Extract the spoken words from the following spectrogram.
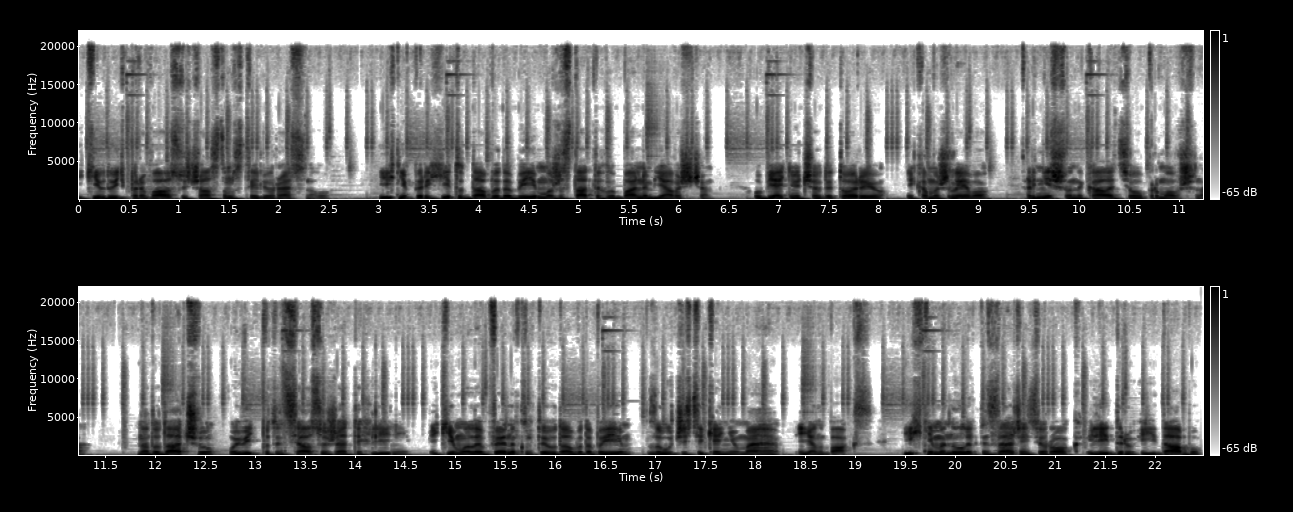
які вдають перевагу сучасному стилю реслінгу. Їхній перехід у WWE може стати глобальним явищем, об'єднуючи аудиторію, яка, можливо, раніше уникала цього промовшена. На додачу, уявіть потенціал сюжетних ліній, які могли б виникнути у WWE за участі Кенні Омеги і Ян Бакс. Їхнє минуле як незалежний зірок і лідеру AEW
